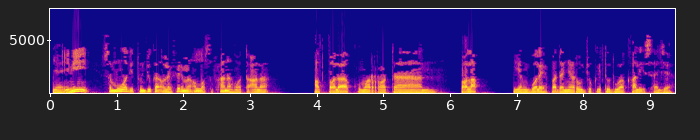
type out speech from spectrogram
Ya, ini semua ditunjukkan oleh firman Allah Subhanahu wa taala, "At-talaqu marratan." Talak yang boleh padanya rujuk itu dua kali saja.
